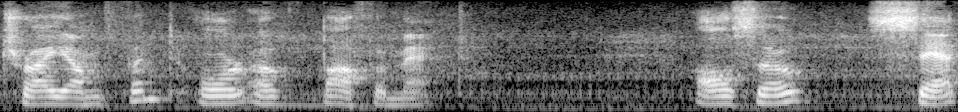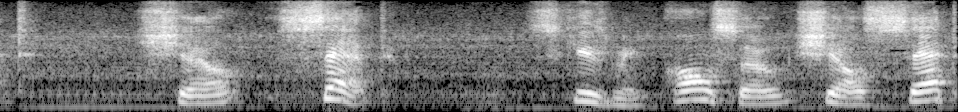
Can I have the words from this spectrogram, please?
triumphant or of Baphomet. Also, Set shall Set, excuse me, also shall Set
